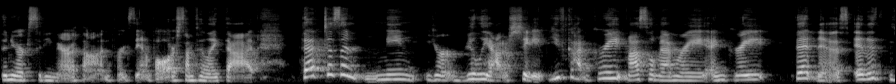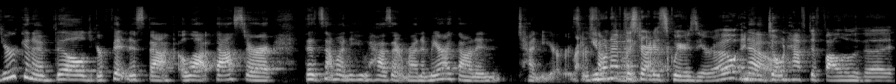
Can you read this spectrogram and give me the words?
the New York City Marathon, for example, or something like that. That doesn't mean you're really out of shape. You've got great muscle memory and great fitness, and it, you're going to build your fitness back a lot faster than someone who hasn't run a marathon in 10 years. Right. You don't have to like start that. at square zero, and No. you don't have to follow the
